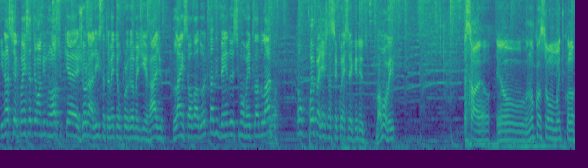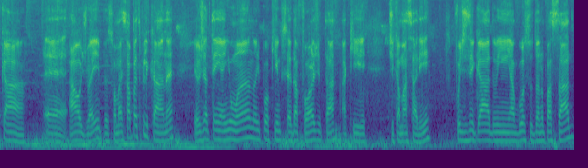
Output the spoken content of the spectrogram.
E na sequência tem um amigo nosso que é jornalista, também tem um programa de rádio lá em Salvador, que tá vivendo esse momento lá do lado. Então põe pra gente na sequência aí, querido. Vamos ouvir. Pessoal, eu, eu não costumo muito colocar é, áudio aí, pessoal, mas só para explicar, né? Eu já tenho aí um ano e pouquinho que saí da Ford, tá? Aqui de Camaçari. Fui desligado em agosto do ano passado.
